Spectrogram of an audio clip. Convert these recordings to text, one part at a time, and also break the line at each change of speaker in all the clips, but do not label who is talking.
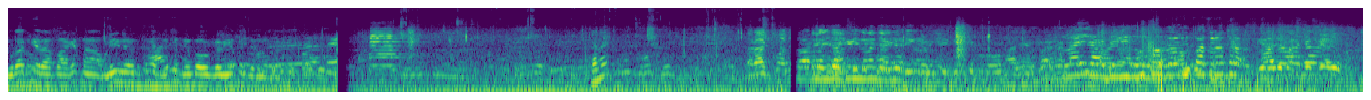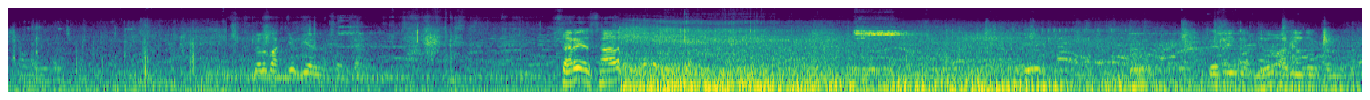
ਪੂਰਾ ਘੇਰਾ ਪਾ ਕੇ ਤਾਂ ਹੁਣੀ ਨੇ ਭੱਜ ਭੱਜ ਬਹੁ ਗਲੀਆਂ ਭੱਜਣ ਨੂੰ
ਕਿਵੇਂ
ਰਾਜਪਾਲ। ਲਈ ਜਾ ਕੇ ਲੈਣਾ ਚਾਹੀਦਾ
ਚਲੋ ਬਾਕੀ ਅੱਗੇ ਆ ਸਾਰੇ ਸਾਰ
ਬੇਟਾ ਹੀ ਕਰ ਦਿਓ ਆ ਜਾਂਦੇ
ਆ ਦੇਖੀ ਅੰਦਰ ਕਿਆ ਰਵਾ ਜਾਂਦੇ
